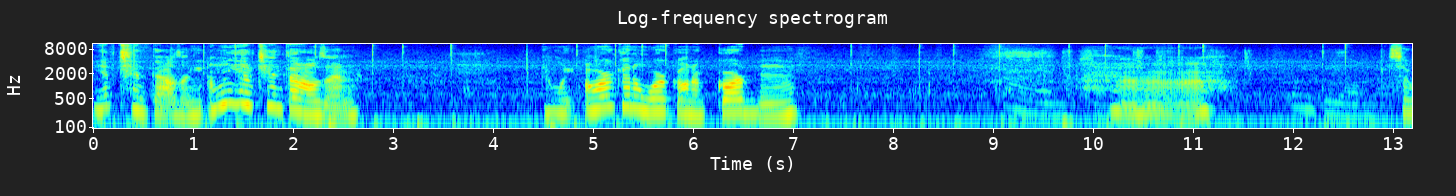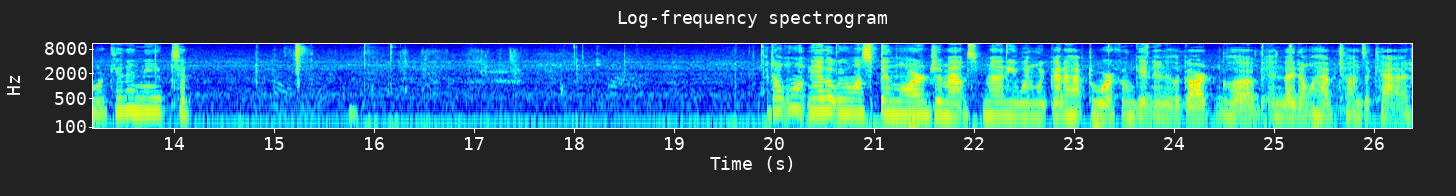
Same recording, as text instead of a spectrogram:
You have 10,000. You only have 10,000. And we are going to work on a garden. Uh, so we're going to need to I don't want now that we want to spend large amounts of money when we're going to have to work on getting into the garden club and they don't have tons of cash.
